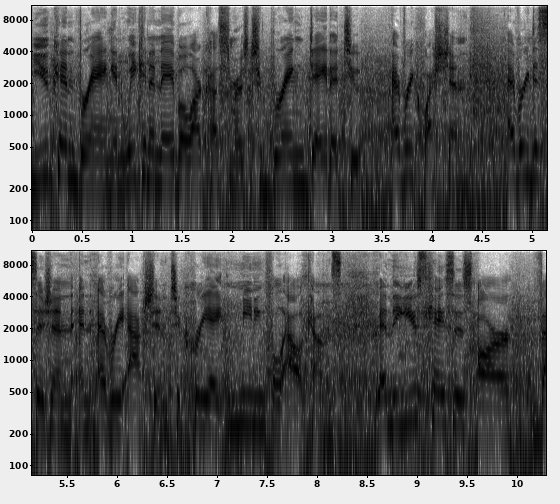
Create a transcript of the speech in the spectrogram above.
you can bring and we can enable our customers to bring data to every question, every decision, and every action to create meaningful outcomes. And the use cases are vast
